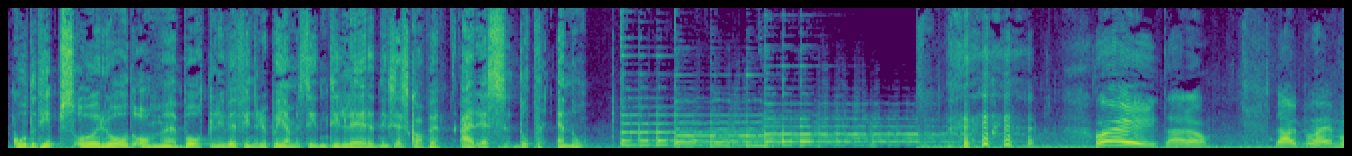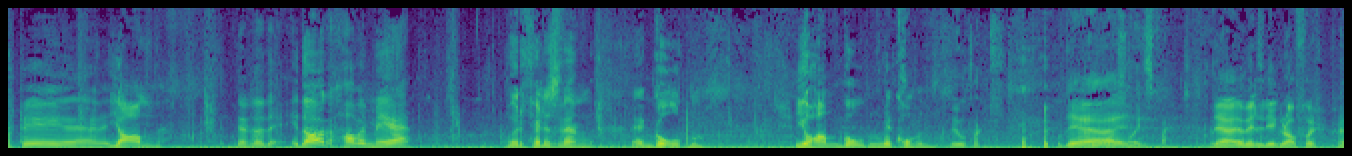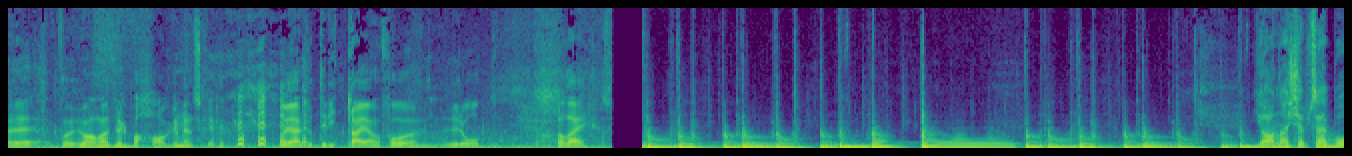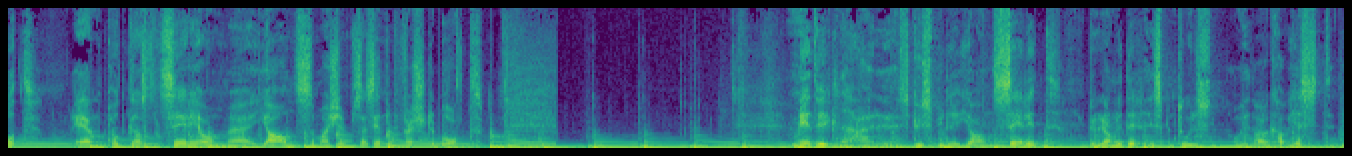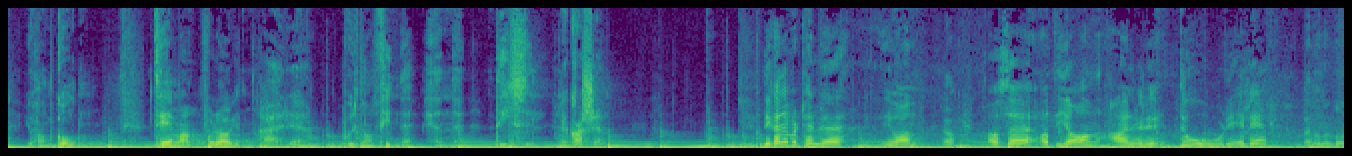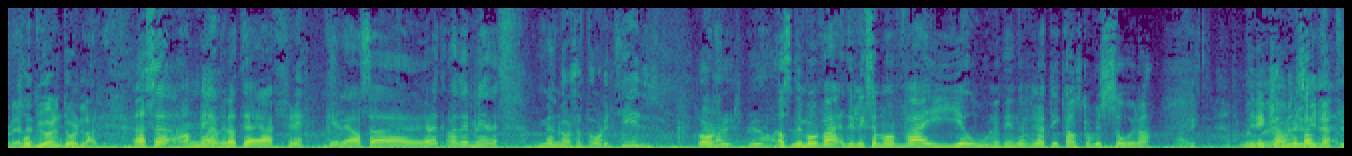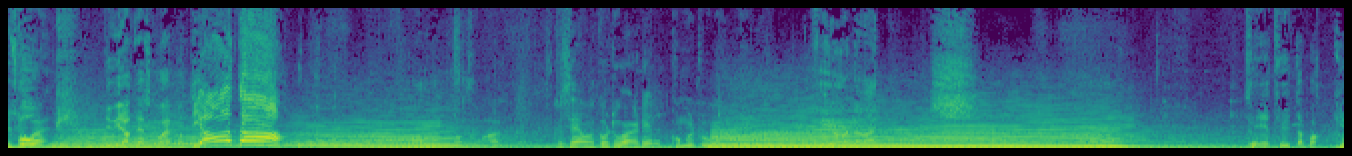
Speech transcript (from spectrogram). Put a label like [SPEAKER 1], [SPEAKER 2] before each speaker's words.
[SPEAKER 1] Gode tips og råd om båtlivet finner du på hjemmesiden til Redningsselskapet, rs.no.
[SPEAKER 2] Oi! Der, ja. Da er vi på vei bort til eh, Jan. I dag har vi med vår felles venn eh, Golden. Johan Golden, velkommen.
[SPEAKER 3] Jo, takk.
[SPEAKER 4] Og det er, det er jeg veldig glad for. eh, For Johan er et veldig behagelig menneske. Og jeg er så drittlei av å få råd fra deg.
[SPEAKER 2] Jan har kjøpt seg båt. En podkastserie om eh, Jan som har kjøpt seg sin første båt. Medvirkende er skuespiller Jan Selid, programleder Espen Thoresen, og i dag har vi gjest Johan Golden. Tema for dagen er eh, hvordan finne en diesellekkasje. Det kan jeg fortelle, Johan.
[SPEAKER 3] Ja,
[SPEAKER 2] Altså at Jan er en veldig dårlig elev.
[SPEAKER 3] er dårlig
[SPEAKER 4] Og du er en dårlig lærer.
[SPEAKER 2] Altså, Han mener at jeg er frekk, eller altså Jeg vet ikke hva de mener. Men du
[SPEAKER 4] har så dårlig tid. Du har så, du,
[SPEAKER 2] altså, du, må du liksom må veie ordene dine for at ikke han skal bli såra.
[SPEAKER 3] Ja, riktig.
[SPEAKER 2] Det virker som han
[SPEAKER 4] men
[SPEAKER 2] blir
[SPEAKER 4] du vil at du
[SPEAKER 2] sånn
[SPEAKER 4] skal
[SPEAKER 2] woke.
[SPEAKER 4] du vil at jeg skal være på ditt
[SPEAKER 2] Ja da! Skal vi se om den kommer to ganger til.
[SPEAKER 4] Kommer to
[SPEAKER 3] Hvorfor gjør den det der?
[SPEAKER 4] Tre tut er bakke.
